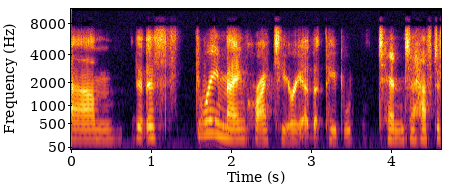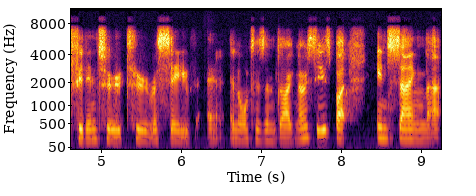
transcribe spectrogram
um, that. There's three main criteria that people tend to have to fit into to receive a, an autism diagnosis. But in saying that,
